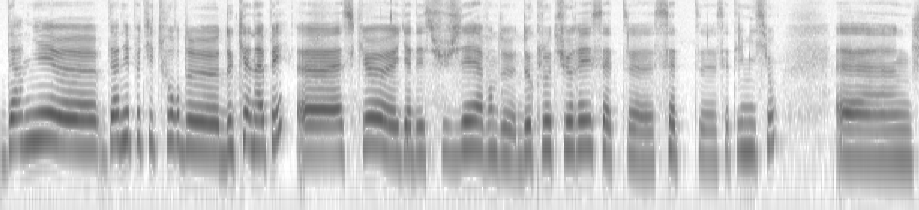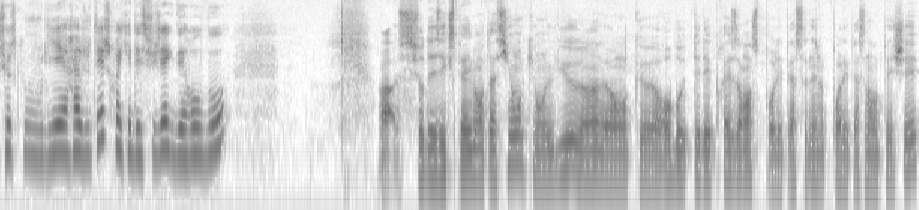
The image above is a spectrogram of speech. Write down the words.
Dernier, euh, dernier petit tour de, de canapé. Euh, Est-ce qu'il y a des sujets avant de, de clôturer cette, euh, cette, euh, cette émission? Euh, Chose que vous vouliez rajouter? Je crois qu'il y a des sujets avec des robots. Alors, sur des expérimentations qui ont eu lieu, hein, donc euh, robot de téléprésence pour les personnes pour les personnes empêchées,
